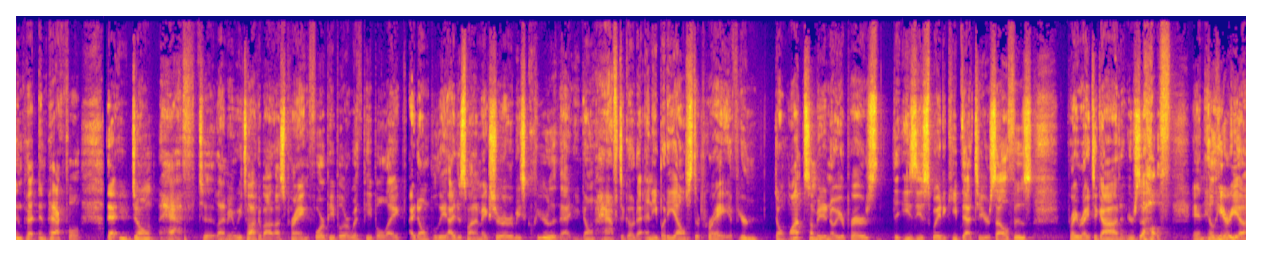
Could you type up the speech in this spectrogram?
impact, impactful. That you don't have to. I mean, we talk about us praying for people or with people. Like I don't believe. I just want to make sure everybody's clear that you don't have to go to anybody else to pray. If you don't want somebody to know your prayers, the easiest way to keep that to yourself is pray right to God and yourself and he'll hear you.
